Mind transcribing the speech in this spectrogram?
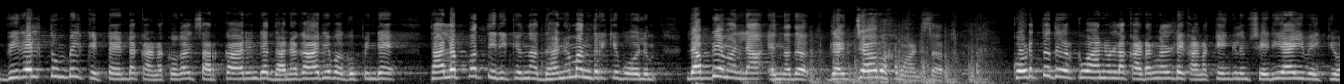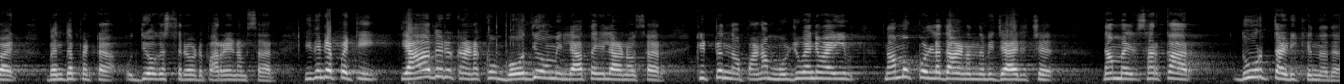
വിരൽത്തുമ്പിൽ കിട്ടേണ്ട കണക്കുകൾ സർക്കാരിന്റെ ധനകാര്യ വകുപ്പിന്റെ തലപ്പത്തിരിക്കുന്ന ധനമന്ത്രിക്ക് പോലും ലഭ്യമല്ല എന്നത് ലജ്ജാവഹമാണ് സർ. കൊടുത്തു തീർക്കുവാനുള്ള കടങ്ങളുടെ കണക്കെങ്കിലും ശരിയായി വയ്ക്കുവാൻ ബന്ധപ്പെട്ട ഉദ്യോഗസ്ഥരോട് പറയണം സാർ. ഇതിനെപ്പറ്റി യാതൊരു കണക്കും ബോധ്യവും ഇല്ലാത്തതിലാണോ സാർ? കിട്ടുന്ന പണം മുഴുവനുമായും നമുക്കുള്ളതാണെന്ന് വിചാരിച്ച് നമ്മൾ സർക്കാർ ദൂർത്തടിക്കുന്നത്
